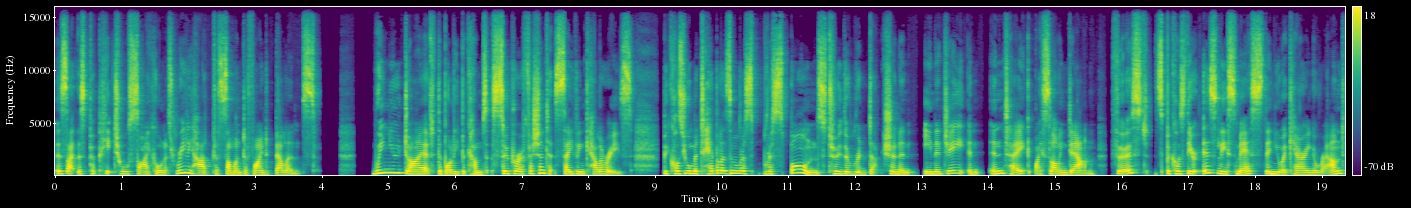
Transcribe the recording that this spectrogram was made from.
is like this perpetual cycle, and it's really hard for someone to find balance. When you diet, the body becomes super efficient at saving calories because your metabolism res- responds to the reduction in energy and intake by slowing down. First, it's because there is less mass than you are carrying around,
